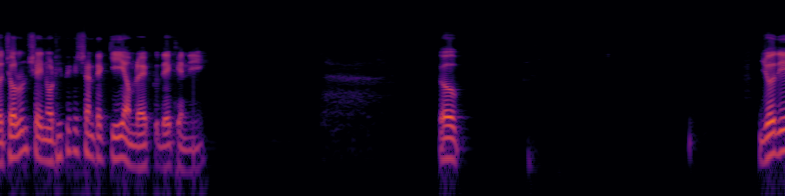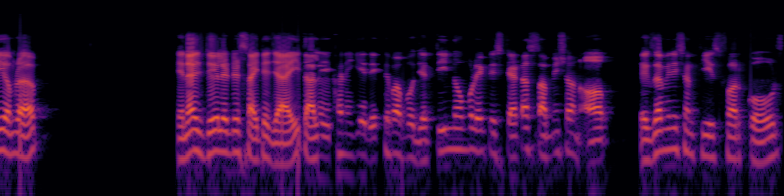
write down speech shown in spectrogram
তো চলুন সেই নোটিফিকেশনটা কি আমরা একটু দেখে নিই। তো যদি আমরা এনএসডিএল এর সাইটে যাই, তাহলে এখানে গিয়ে দেখতে পাবো যে তিন নম্বর একটি status submission of examination fees for course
